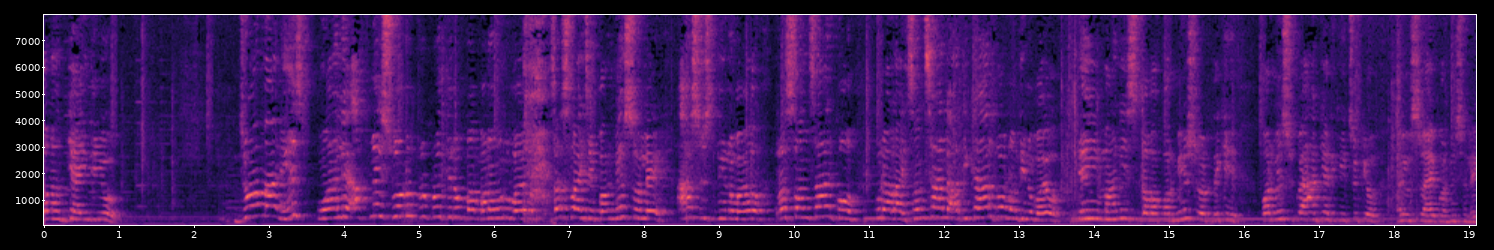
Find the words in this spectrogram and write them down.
अलग्याइदियो जो मानिस उहाँले आफ्नै स्वरूप र प्रतिरूपमा बनाउनु भयो जसलाई चाहिँ परमेश्वरले आशिष दिनुभयो र संसारको कुरालाई संसारलाई अधिकार गर्न दिनुभयो त्यही मानिस जब परमेश्वरदेखि परमेश्वरको आज्ञादेखि चुक्यो अनि उसलाई परमेश्वरले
